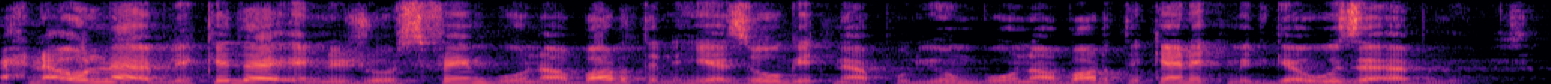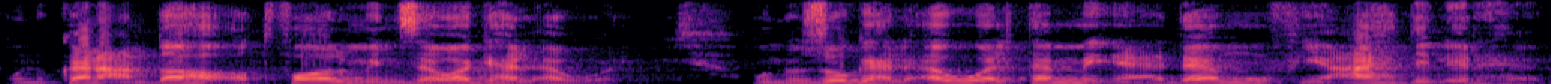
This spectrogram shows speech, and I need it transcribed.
إحنا قلنا قبل كده إن جوزفين بونابرت اللي هي زوجة نابليون بونابرت كانت متجوزة قبله وإنه كان عندها أطفال من زواجها الأول وإنه زوجها الأول تم إعدامه في عهد الإرهاب.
